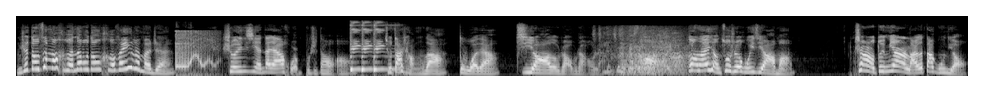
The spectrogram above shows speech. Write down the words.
你这都这么喝，那不都喝废了吗？这收音机前大家伙不知道啊，就大橙子多的家都找不着了啊！刚才想坐车回家嘛，正好对面来个大公交，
